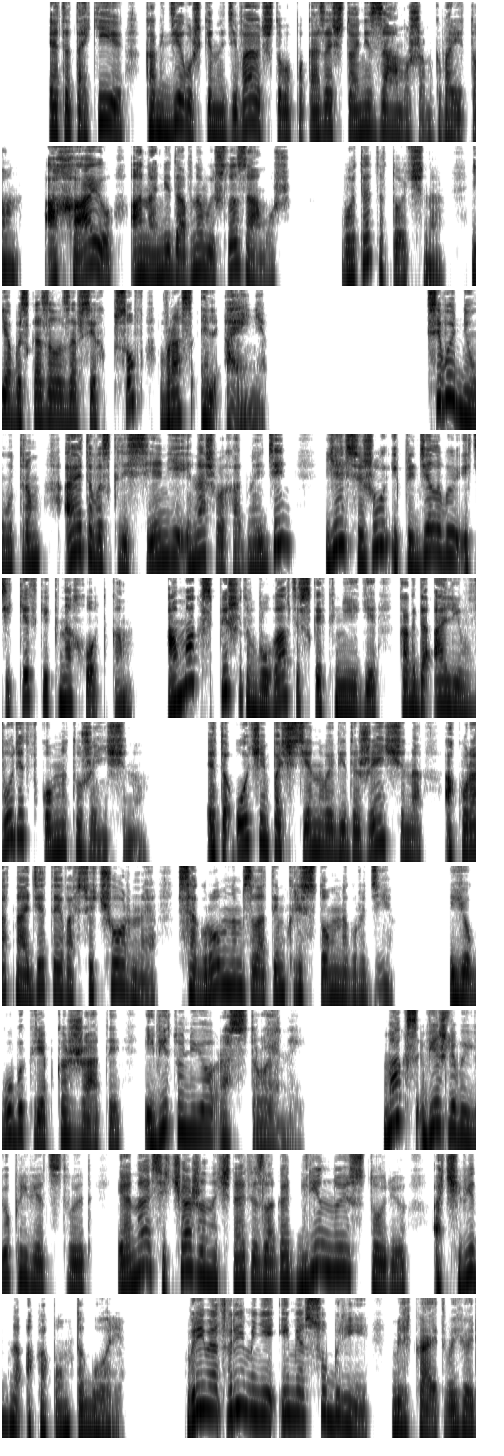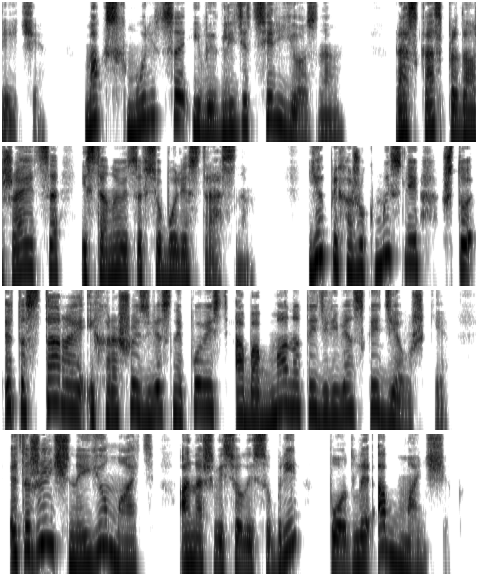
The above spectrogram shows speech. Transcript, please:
«Это такие, как девушки надевают, чтобы показать, что они замужем», — говорит он. «А Хаю она недавно вышла замуж». «Вот это точно. Я бы сказала за всех псов в раз Эль-Айне». Сегодня утром, а это воскресенье и наш выходной день, я сижу и приделываю этикетки к находкам, а Макс пишет в бухгалтерской книге, когда Али вводит в комнату женщину. Это очень почтенного вида женщина, аккуратно одетая во все черное, с огромным золотым крестом на груди. Ее губы крепко сжаты, и вид у нее расстроенный. Макс вежливо ее приветствует, и она сейчас же начинает излагать длинную историю, очевидно, о каком-то горе. Время от времени имя Субри мелькает в ее речи. Макс хмурится и выглядит серьезным. Рассказ продолжается и становится все более страстным. Я прихожу к мысли, что это старая и хорошо известная повесть об обманутой деревенской девушке. Эта женщина — ее мать, а наш веселый Субри — подлый обманщик.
